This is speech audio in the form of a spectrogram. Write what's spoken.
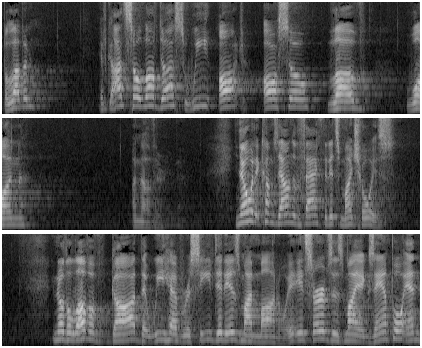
Beloved, if God so loved us, we ought also love one another. You know what? It comes down to the fact that it's my choice. You know, the love of God that we have received, it is my model. It, serves as my example and,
